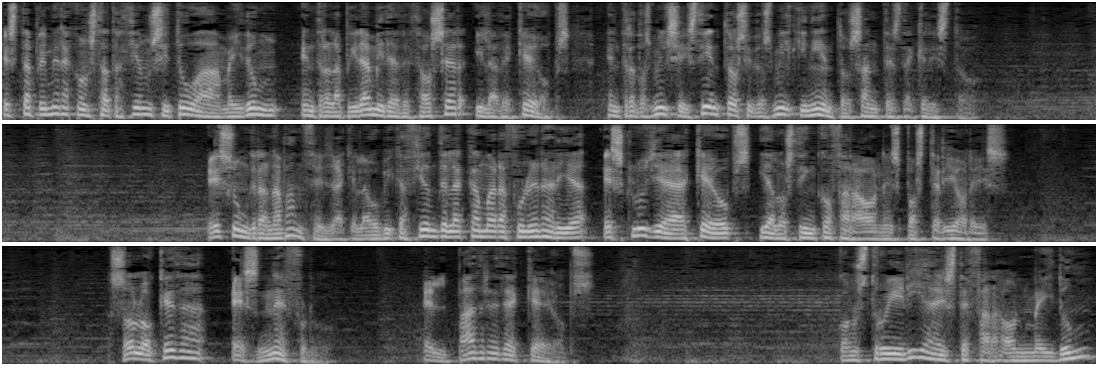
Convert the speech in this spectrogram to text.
Esta primera constatación sitúa a Meidum entre la pirámide de Zoser y la de Keops, entre 2600 y 2500 a.C. Es un gran avance, ya que la ubicación de la cámara funeraria excluye a Keops y a los cinco faraones posteriores. Solo queda Snefru, el padre de Keops. ¿Construiría este faraón Meidum?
